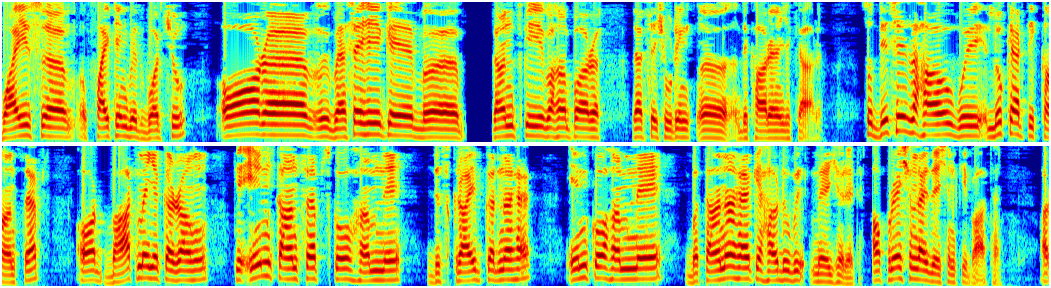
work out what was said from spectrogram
vice fighting with virtue اور ویسے ہی کہ گنس کی وہاں پر ویسے شوٹنگ دکھا رہے ہیں یا کیا رہے ہیں so this is how we look at the concept اور بات میں یہ کر رہا ہوں کہ ان کانسیپٹس کو ہم نے ڈسکرائب کرنا ہے ان کو ہم نے بتانا ہے کہ how do we it operationalization کی بات ہے اور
